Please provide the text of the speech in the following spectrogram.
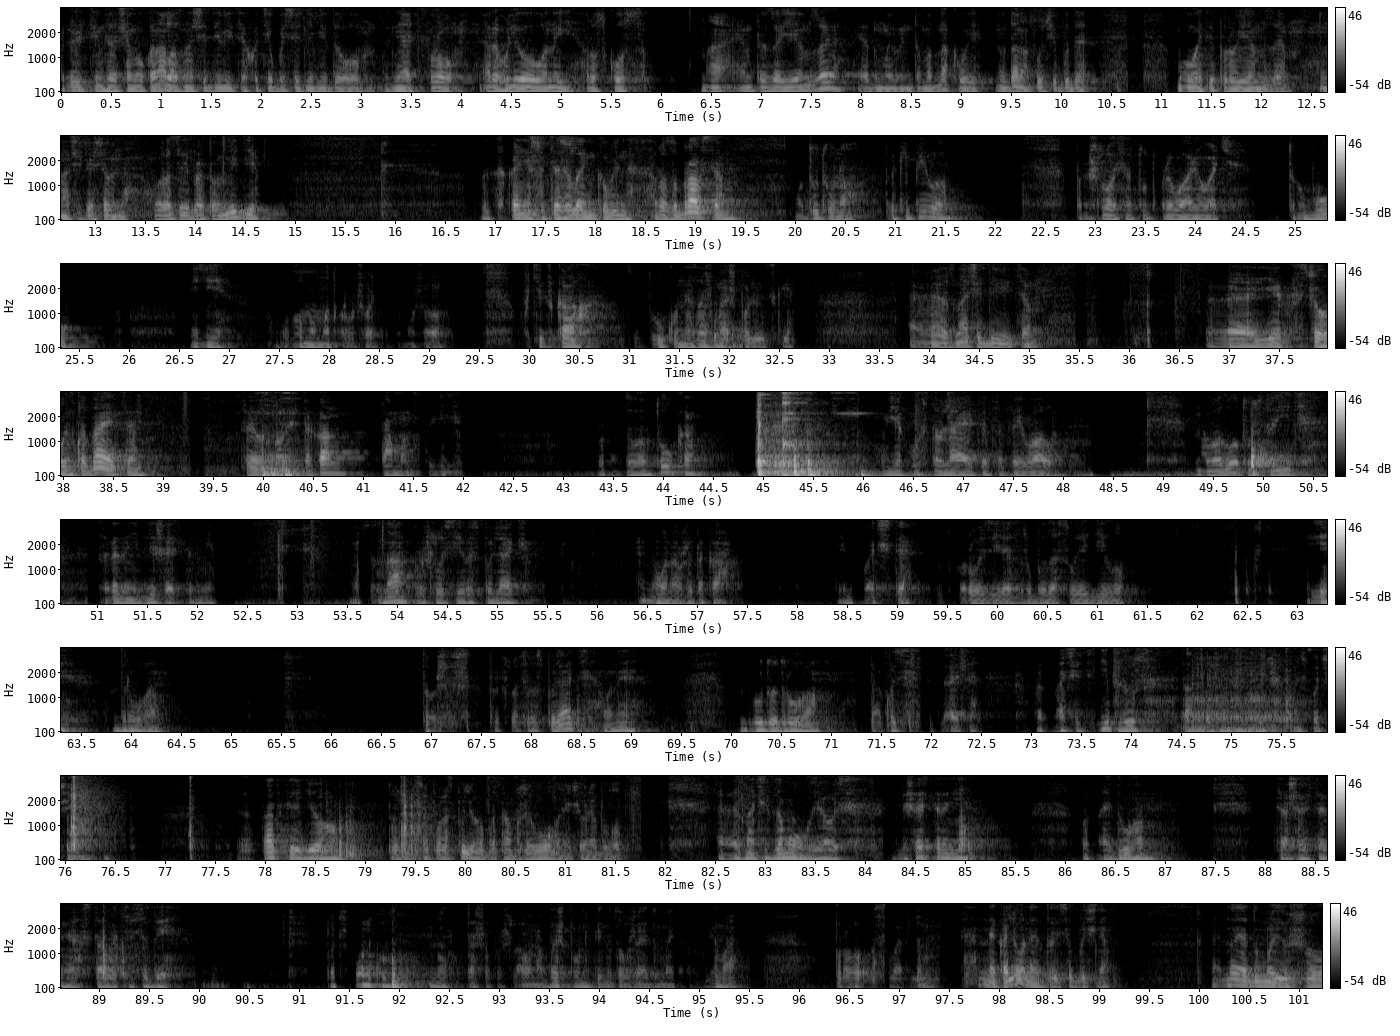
Привіт всім глядачам мого каналу. Значить, дивіться, хотів би сьогодні відео зняти про регульований розкос на МТЗ і ЄМЗ. Я думаю, він там однаковий. Ну, в даному випадку буде мова йти про ЄМЗ. Значить, ось він в розібратому віді. Звісно, тяжеленько він розібрався. Отут воно прикипіло. Прийшлося тут приварювати трубу і ломом відкручувати, тому що в тисках цю втулку не зажмеш по-людськи. Е, значить, дивіться, е, як з чого він складається, це основний стакан, там он стоїть бронзова втулка, в яку вставляється це цей вал. На валу стоїть всередині дві шестерні. Ось одна, прийшлося її розпиляти. Ну, вона вже така, як бачите, корозія зробила своє діло. І друга. Тож ж прийшлося розпиляти, вони друг до друга так ось цепляються. Значить, і плюс там ось починити. Це остатки від його. Теж все порозпилював, бо там живого нічого не було. Е, Значить, замовив я ось дві шестерні, одна і друга. Ця шестерня ставиться сюди під шпонку. Ну, та, що прийшла вона без шпонки, ну то вже, я думаю, не проблема. Просверлим. Не кальоне, то є обичне. Ну, я думаю, що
